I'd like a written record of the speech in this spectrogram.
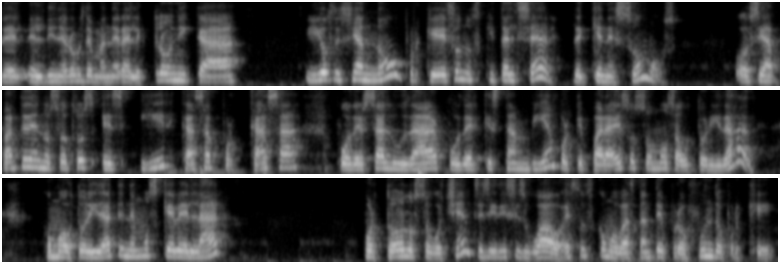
el dinero de manera electrónica, y ellos decían, no, porque eso nos quita el ser de quienes somos. O sea, parte de nosotros es ir casa por casa, poder saludar, poder que están bien, porque para eso somos autoridad. como autoridad tenemos que velar por todos los sogochenses y dices, wow, eso es como bastante profundo porque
